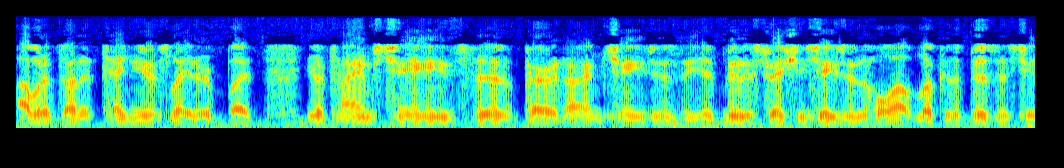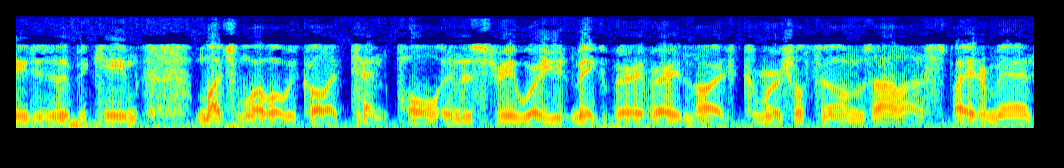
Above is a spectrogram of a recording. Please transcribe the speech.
I would have done it ten years later, but you know, times change, the paradigm changes, the administration changes, and the whole outlook of the business changes, and it became much more what we call a tent pole industry, where you'd make very, very large commercial films, a la Spider-Man,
